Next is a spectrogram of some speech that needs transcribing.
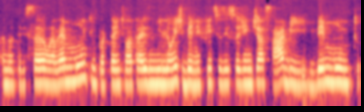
a nutrição, ela é muito importante, ela traz milhões de benefícios, isso a gente já sabe e vê muito.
